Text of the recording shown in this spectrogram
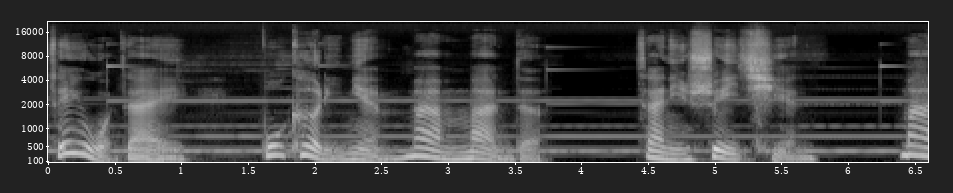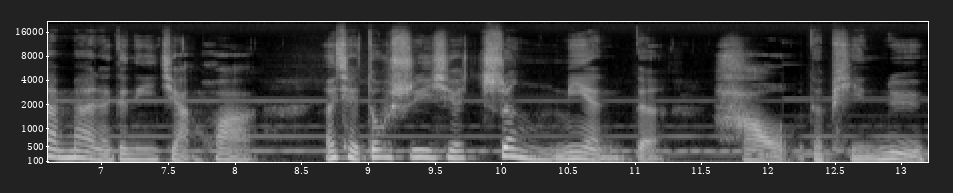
所以我在播客里面慢慢的，在您睡前慢慢的跟你讲话，而且都是一些正面的好的频率。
